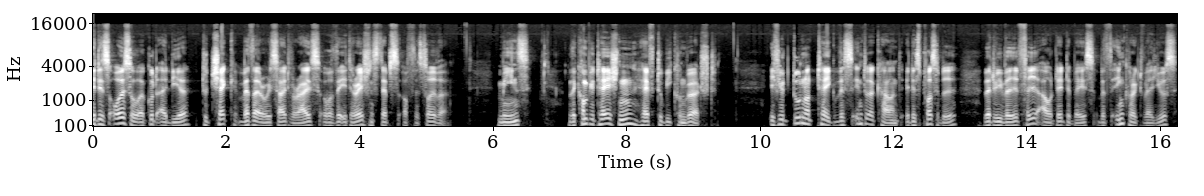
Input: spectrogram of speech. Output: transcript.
It is also a good idea to check whether a result varies over the iteration steps of the solver. Means the computation have to be converged. If you do not take this into account, it is possible that we will fill our database with incorrect values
